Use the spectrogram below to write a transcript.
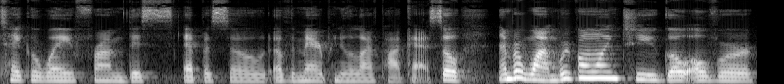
take away from this episode of the Marriedpreneur Life podcast. So number one, we're going to go over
